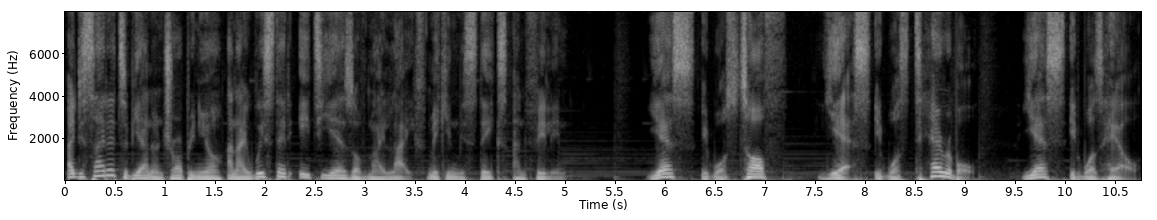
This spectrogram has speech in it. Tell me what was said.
I decided to be an entrepreneur and I wasted 8 years of my life making mistakes and failing. Yes, it was tough. Yes, it was terrible. Yes, it was hell.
